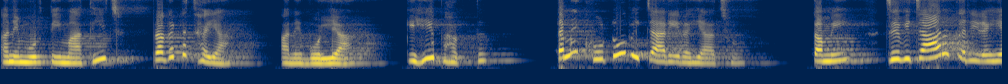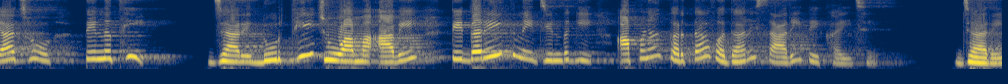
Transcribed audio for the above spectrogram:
અને મૂર્તિમાંથી જ પ્રગટ થયા અને બોલ્યા, કે હે ભક્ત તમે ખોટું વિચારી રહ્યા છો. તમે જે વિચાર કરી રહ્યા છો તે નથી. જ્યારે દૂરથી જોવામાં આવે તે દરેકની જિંદગી આપણા કરતાં વધારે સારી દેખાય છે. જ્યારે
